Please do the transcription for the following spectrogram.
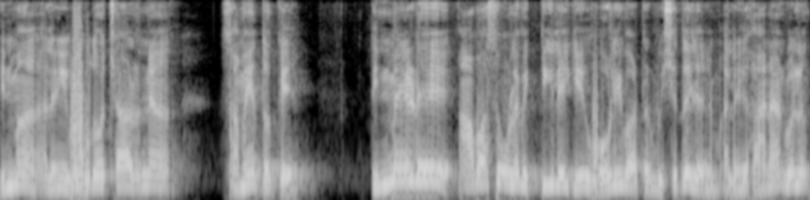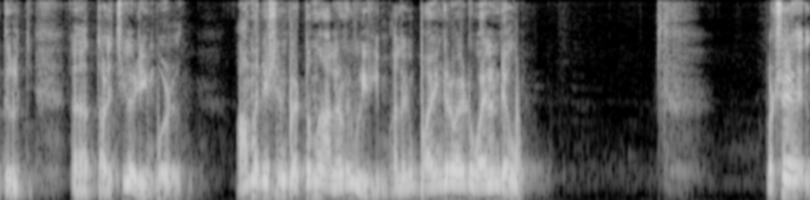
തിന്മ അല്ലെങ്കിൽ ഭൂതോച്ചാടന സമയത്തൊക്കെ തിന്മയുടെ ആവാസമുള്ള വ്യക്തിയിലേക്ക് ഹോളി വാട്ടർ വിശുദ്ധജലം അല്ലെങ്കിൽ ഹാനാൻ വെള്ളം തെളിച്ച് തളിച്ചു കഴിയുമ്പോൾ ആ മനുഷ്യൻ പെട്ടെന്ന് അലറി വിളിക്കും. അല്ലെങ്കിൽ ഭയങ്കരമായിട്ട് വയലന്റ് ആവും. പക്ഷേ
